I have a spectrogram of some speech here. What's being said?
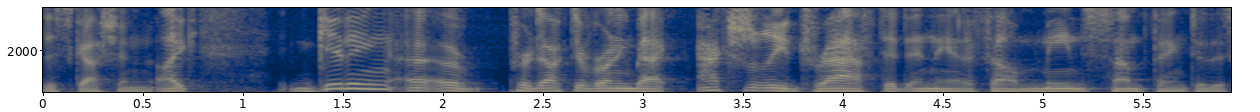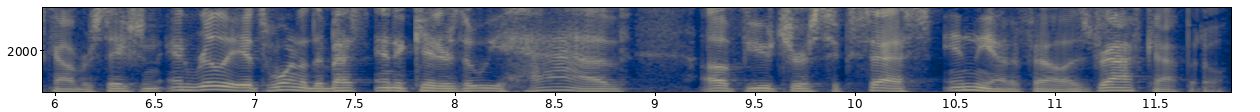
discussion. Like getting a, a, productive running back actually drafted in the NFL means something to this conversation. And really it's one of the best indicators that we have of future success in the NFL is draft capital.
